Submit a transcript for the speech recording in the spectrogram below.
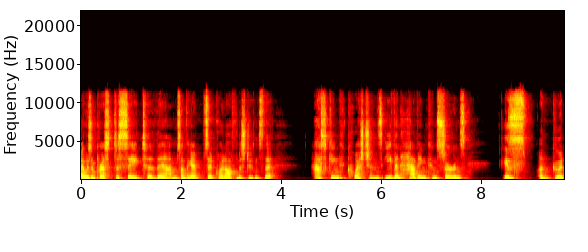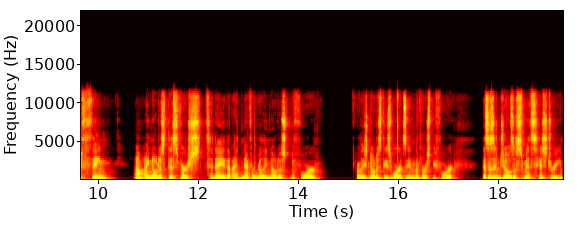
I was impressed to say to them something I've said quite often to students that asking questions, even having concerns, is a good thing. Um, I noticed this verse today that I'd never really noticed before, or at least noticed these words in the verse before. This is in Joseph Smith's history.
